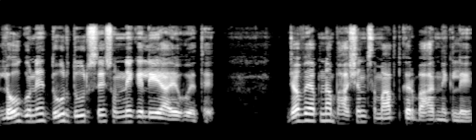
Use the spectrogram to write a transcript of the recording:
लोग उन्हें दूर दूर से सुनने के लिए आए हुए थे। जब वे अपना भाषण समाप्त कर बाहर निकले,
